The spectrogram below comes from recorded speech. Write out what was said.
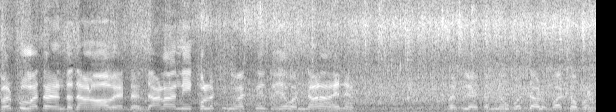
ભરપૂર માત્રાની અંદર દાણો આવે એટલે દાણાની ક્વોલિટીની વાત કરીએ તો એવા દાણા છે ને. એટલે તમને હું બતાડું પાછો પણ.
